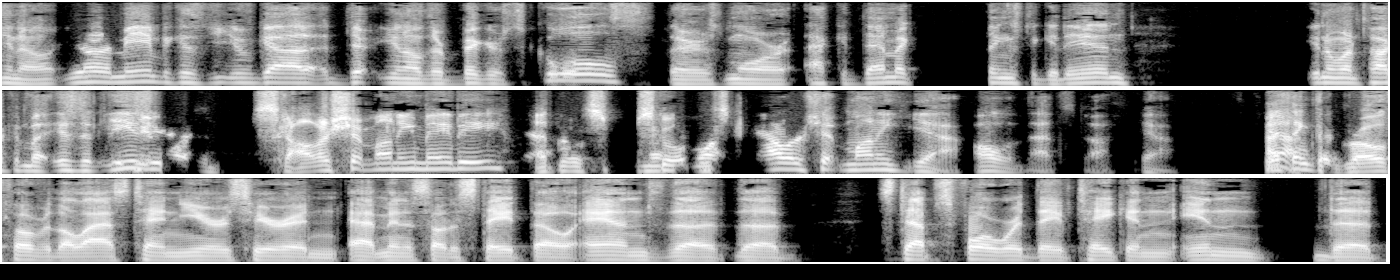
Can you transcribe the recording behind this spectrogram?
You know, you know what I mean? Because you've got, uh, you know, they're bigger schools. There's more academic things to get in. You know what I'm talking about? Is it easier? Scholarship money, maybe at those More schools. scholarship money? Yeah, all of that stuff. Yeah. I Yeah. think the growth over the last 10 years here in at Minnesota State though and the the steps forward they've taken in the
